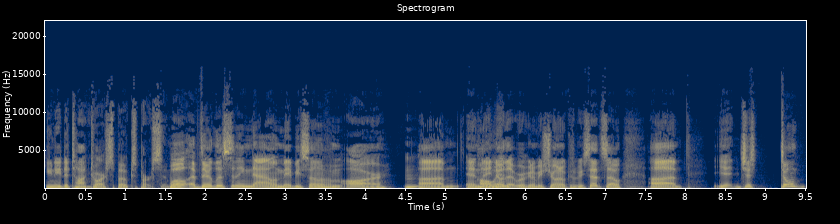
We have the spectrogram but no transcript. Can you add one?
you need to talk to our spokesperson. Well, if they're listening now, and maybe some of them are, um, and Call they know in. that we're going to be showing up because we said so, uh, yeah, just don't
